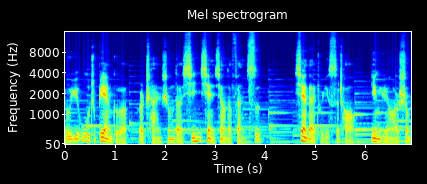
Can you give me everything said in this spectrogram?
由于物质变革而产生的新现象的反思，现代主义思潮应运而生。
